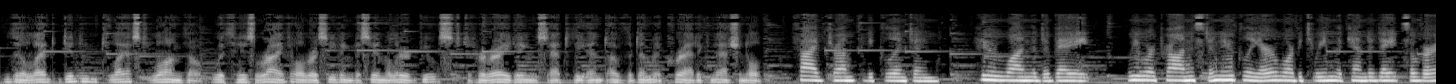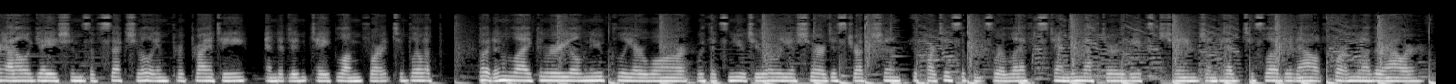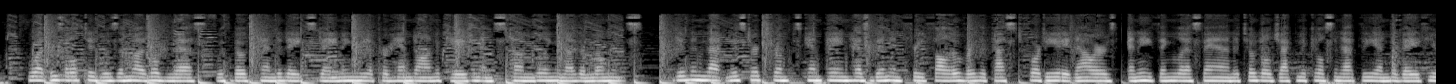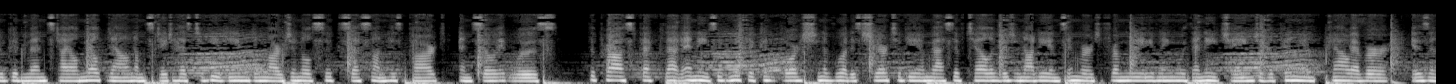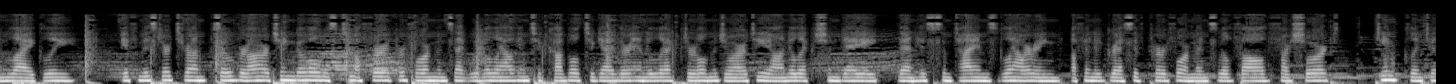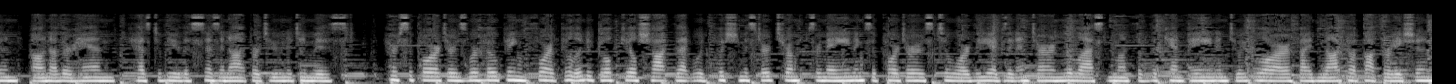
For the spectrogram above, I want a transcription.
The lead didn't last long though, with his rival receiving a similar boost to her ratings at the end of the Democratic National. 5 Trump v. Clinton. Who won the debate? We were promised a nuclear war between the candidates over allegations of sexual impropriety, and it didn't take long for it to blow up. But unlike a real nuclear war, with its mutually assured destruction, the participants were left standing after the exchange and had to slug it out for another hour. What resulted was a muddled mess, with both candidates gaining the upper hand on occasion and stumbling in other moments. Given that Mr. Trump's campaign has been in free fall over the past 48 hours, anything less than a total Jack Nicholson at the end of a few good men style meltdown on stage has to be deemed a marginal success on his part, and so it was. The prospect that any significant portion of what is sure to be a massive television audience emerged from the evening with any change of opinion, however, is unlikely. If Mr. Trump's overarching goal was to offer a performance that would allow him to cobble together an electoral majority on election day, then his sometimes glowering, often aggressive performance will fall far short. Team Clinton, on other hand, has to view this as an opportunity missed. Her supporters were hoping for a political kill shot that would push Mr. Trump's remaining supporters toward the exit and turn the last month of the campaign into a glorified knock-up operation.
